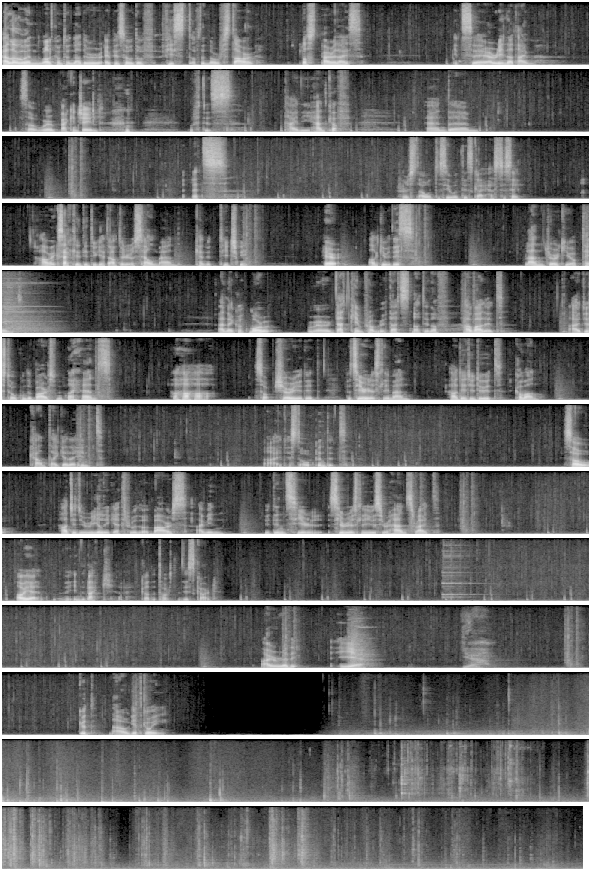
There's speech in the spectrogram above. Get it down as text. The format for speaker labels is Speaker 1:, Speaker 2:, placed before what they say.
Speaker 1: Hello and welcome to another episode of Fist of the North Star, Lost Paradise. It's uh, arena time, so we're back in jail with this tiny handcuff. And um, let's... First I want to see what this guy has to say. How exactly did you get out of your cell, man? Can you teach me? Here, I'll give you this. Bland jerky obtained. And I got more where that came from if that's not enough. How about it? I just opened the bars with my hands. Ha ha ha. So, sure you did. But seriously, man. How did you do it? Come on. Can't I get a hint? I just opened it. So, how did you really get through the bars? I mean, you didn't ser seriously use your hands, right? Oh yeah, in the back. I gotta talk to this card. Are you ready? Yeah.
Speaker 2: Yeah.
Speaker 1: Good. Now get going.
